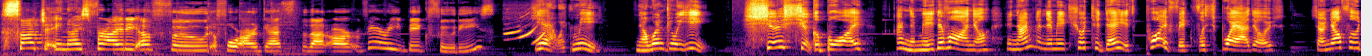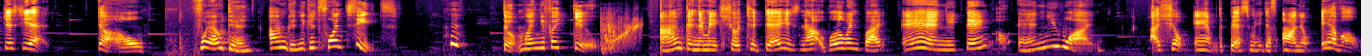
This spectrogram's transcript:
Such a nice variety of food for our guests that are very big foodies. Yeah, like me. Now when can we eat? Sure, sugar boy. I'm the maid of honor, and I'm gonna make sure today is perfect for splatters. So no food just yet. Oh. Well then, I'm gonna get front seats. Hm, don't mind if I do. I'm gonna make sure today is not ruined by anything or anyone. I sure am the best maid of honor ever.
